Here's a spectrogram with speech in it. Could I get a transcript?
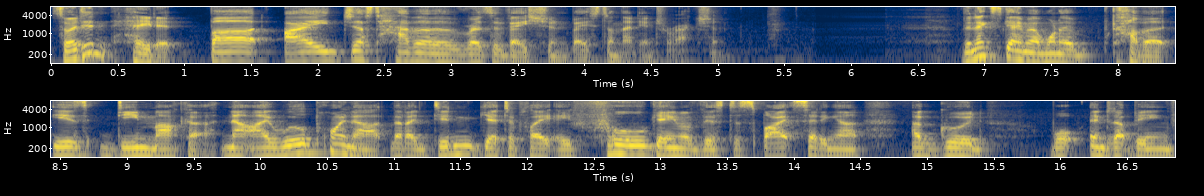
So I didn't hate it, but I just have a reservation based on that interaction. The next game I want to cover is Die Macher. Now, I will point out that I didn't get to play a full game of this despite setting out a good, what ended up being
